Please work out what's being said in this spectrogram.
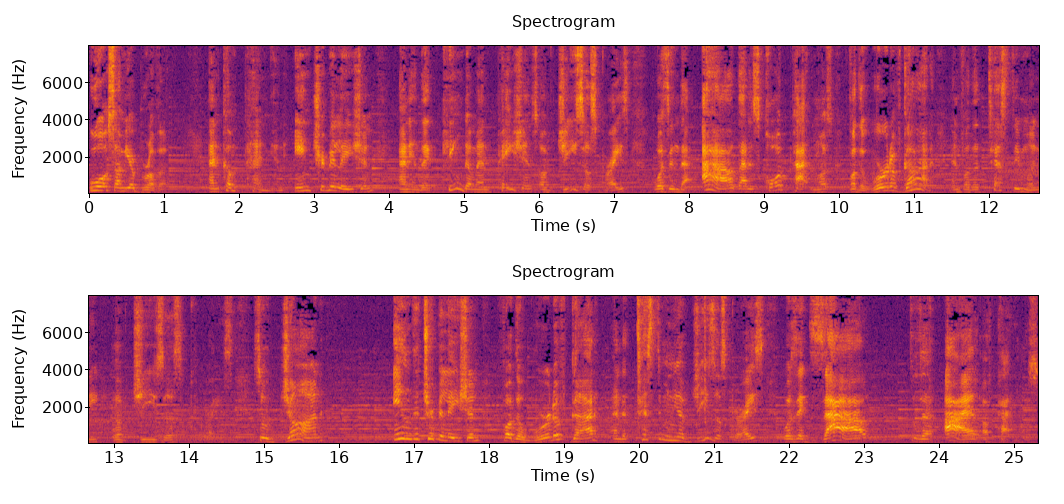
who also am your brother and companion in tribulation and in the kingdom and patience of Jesus Christ, was in the isle that is called Patmos for the word of God and for the testimony of Jesus Christ. So John, in the tribulation, for the word of God and the testimony of Jesus Christ, was exiled to the Isle of Patmos.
